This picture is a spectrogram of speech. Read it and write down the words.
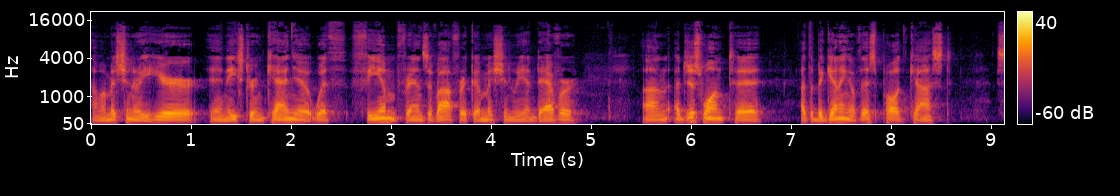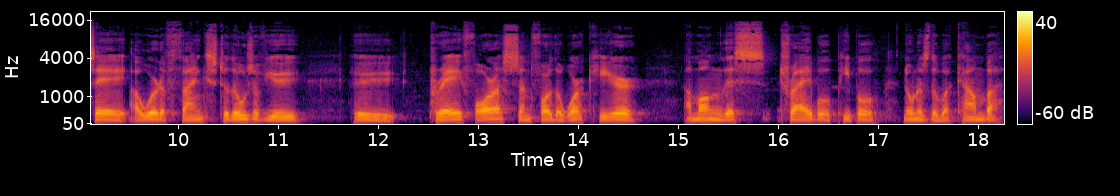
I'm a missionary here in eastern Kenya with FAME, Friends of Africa Missionary Endeavour. And I just want to, at the beginning of this podcast, say a word of thanks to those of you who pray for us and for the work here among this tribal people known as the Wakamba.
